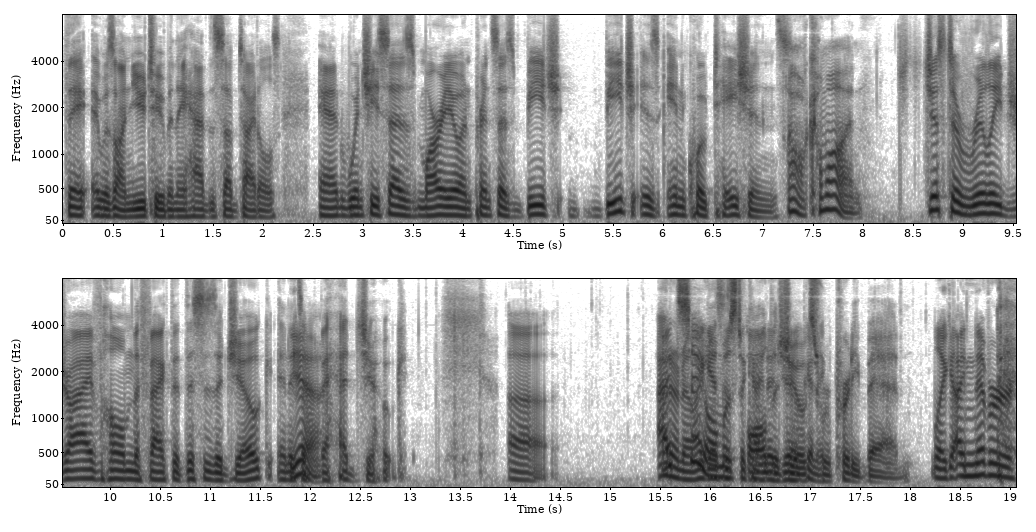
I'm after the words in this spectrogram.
they it was on YouTube, and they had the subtitles. And when she says Mario and Princess Beach, beach is in quotations Oh, come on. just to really drive home the fact that this is a joke and it's Yeah. a bad joke. Uh, I I'd don't know. Say I guess almost all the joke jokes were pretty bad. Like I never,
